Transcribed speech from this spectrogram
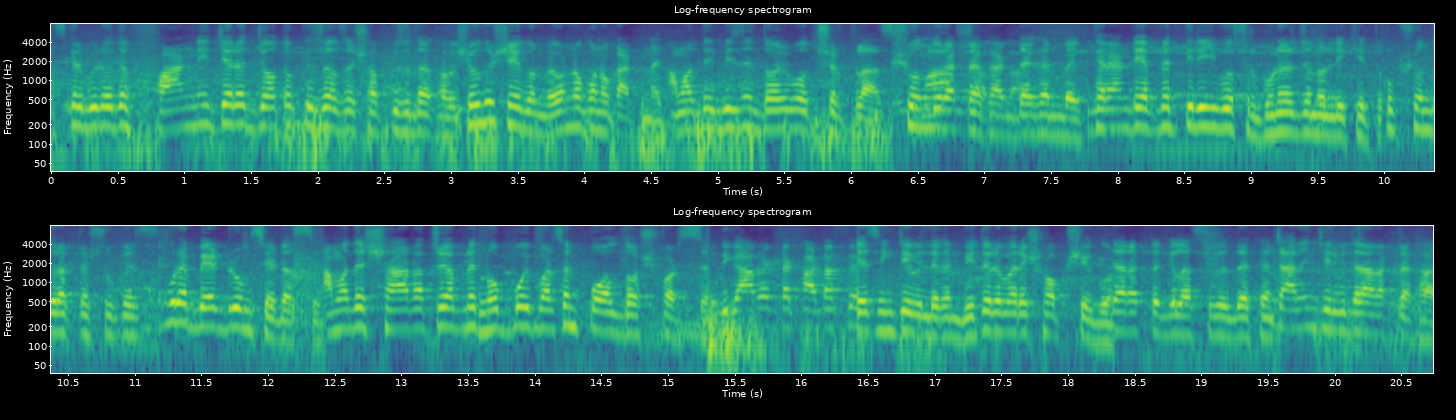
আজকের ভিডিওতে ফার্নিচারের যত কিছু আছে সবকিছু দেখাবে। শুধু সেগুন ভাই অন্য কোনো কাঠ নাই। আমাদের বিজনেস দশ বছর প্লাস সুন্দর একটা কাঠ দেখেন ভাই গ্যারান্টি আপনার তিরিশ বছর গুণের জন্য লিখিত। খুব সুন্দর একটা সুকেস পুরো বেডরুম সেট আছে। আমাদের সার আছে আপনার নব্বই পার্সেন্ট পল দশ পার্সেন্ট এদিকে আরও একটা খাট আছে। ড্রেসিং টেবিল দেখেন ভিতরে বাইরে সব সেগুন। আর একটা গ্লাস দেখেন চার ইঞ্চের ভিতরে আর একটা খাট।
